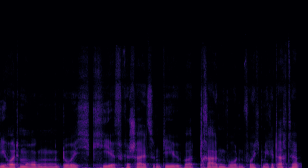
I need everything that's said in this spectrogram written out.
die heute Morgen durch Kiew geschaltet und die übertragen wurden, wo ich mir gedacht habe,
